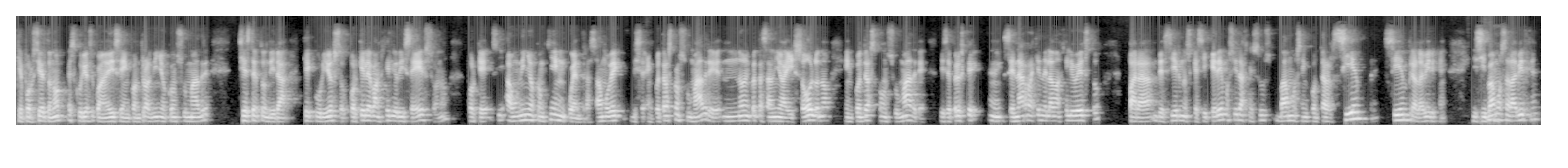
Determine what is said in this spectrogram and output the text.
que por cierto, ¿no? Es curioso cuando dice encontró al niño con su madre, Chesterton dirá, qué curioso, ¿por qué el Evangelio dice eso? ¿no? Porque si a un niño con quién encuentras, a un bebé, dice, encuentras con su madre, no encuentras al niño ahí solo, ¿no? Encuentras con su madre. Dice, pero es que eh, se narra aquí en el Evangelio esto para decirnos que si queremos ir a Jesús, vamos a encontrar siempre, siempre a la Virgen. Y si vamos a la Virgen,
